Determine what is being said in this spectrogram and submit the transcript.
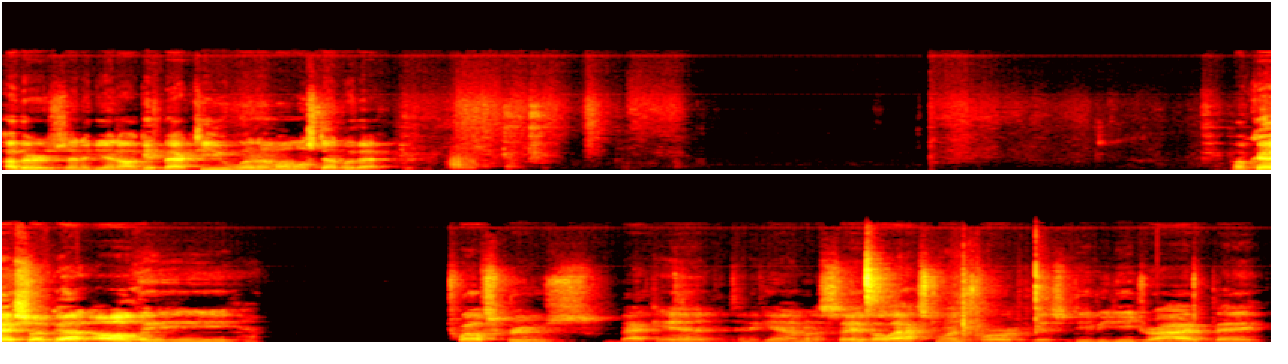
others. And again, I'll get back to you when I'm almost done with that. Okay, so I've got all the 12 screws back in. And again, I'm going to save the last one for this DVD drive bay.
